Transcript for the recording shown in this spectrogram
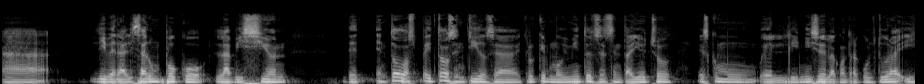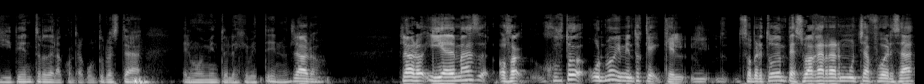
a liberalizar un poco la visión de, en, todos, en todos sentidos. O sea, creo que el movimiento del 68 es como el inicio de la contracultura y dentro de la contracultura está el movimiento LGBT, ¿no? Claro. Claro, y además, o sea, justo un movimiento que, que sobre todo empezó a agarrar mucha fuerza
